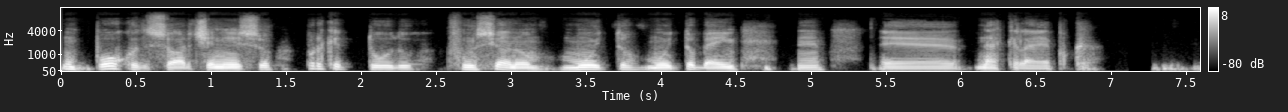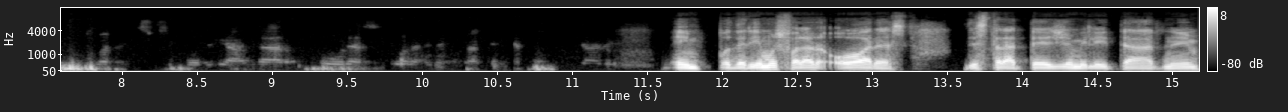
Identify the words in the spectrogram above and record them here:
um pouco de sorte nisso, porque tudo funcionou muito, muito bem né, é, naquela época. Bem, poderíamos falar horas de estratégia militar, né?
